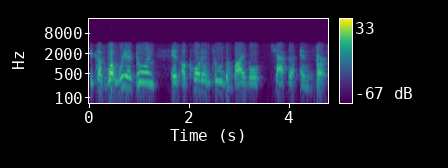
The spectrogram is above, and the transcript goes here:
because what we're doing is according to the Bible chapter and verse.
